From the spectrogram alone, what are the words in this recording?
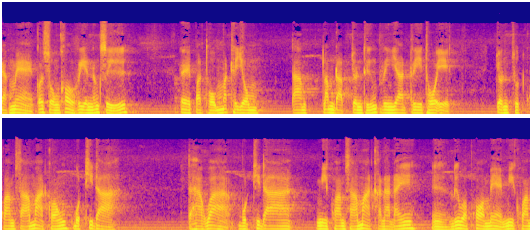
จากแม่ก็ส่งเข้าเรียนหนังสือเอปฐมมัธยมตามลำดับจนถึงปริญญาตรีโทเอก จนสุดความสามารถของบุตรธิดา แต่หากว่าบุตรธิดามีความสามารถขนาดไหนหรือว่าพ่อแม่มีความ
